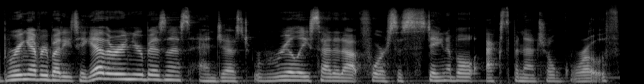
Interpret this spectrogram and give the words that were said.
bring everybody together in your business, and just really set it up for sustainable exponential growth.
